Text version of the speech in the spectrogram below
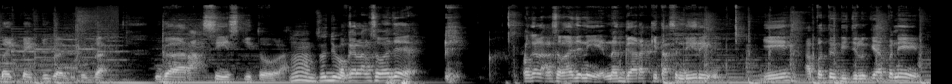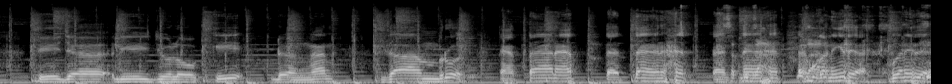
baik-baik juga gitu, nggak nggak rasis gitu lah. Hmm, setuju. Oke langsung aja ya. Oke langsung aja nih negara kita sendiri. Gi, apa tuh dijuluki apa nih? Dija- dijuluki dengan Zamrud. Tetenet, Bukan, Eh, bukan yang itu ya? Bukan itu ya?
